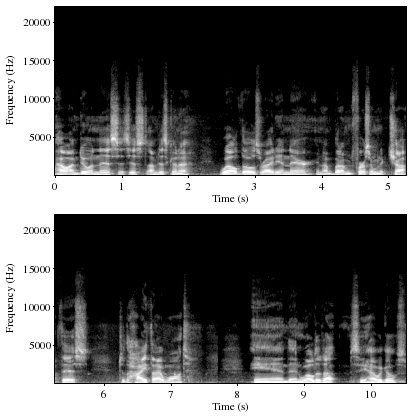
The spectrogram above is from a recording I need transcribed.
how I'm doing this is just I'm just gonna weld those right in there, and I'm, but I'm first I'm gonna chop this to the height I want, and then weld it up. See how it goes.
